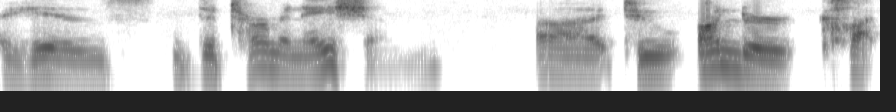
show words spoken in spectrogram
his determination uh, to undercut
